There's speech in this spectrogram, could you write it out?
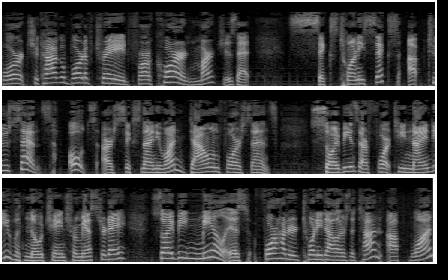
board, Chicago Board of Trade for corn. March is at 626, up 2 cents. Oats are 691, down 4 cents. Soybeans are 1490 with no change from yesterday. Soybean meal is $420 a ton, up 1.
